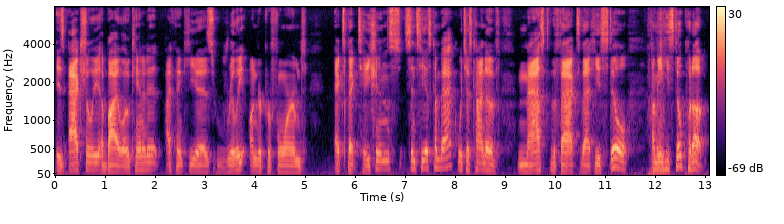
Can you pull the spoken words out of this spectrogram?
is actually a buy low candidate. I think he has really underperformed expectations since he has come back, which has kind of masked the fact that he's still, I mean, he's still put up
